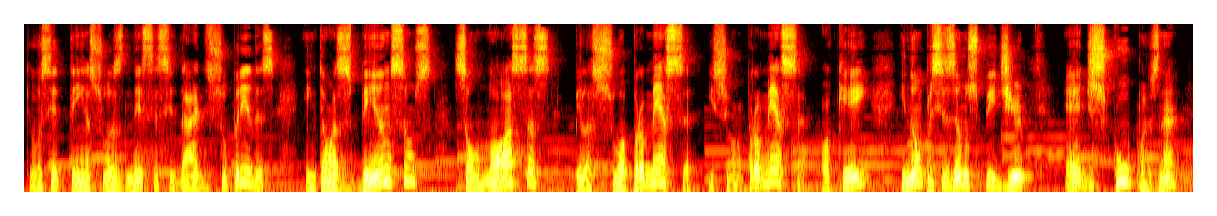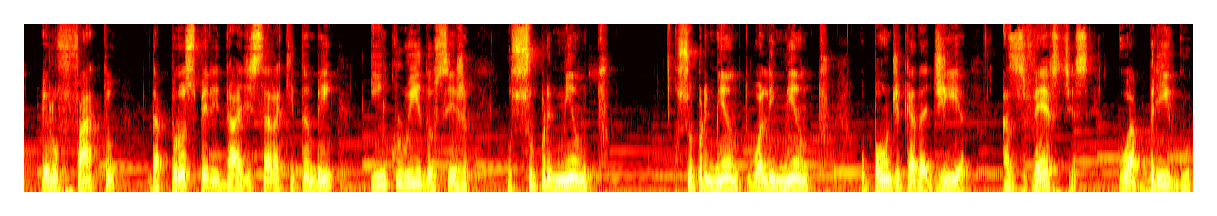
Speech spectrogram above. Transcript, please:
que você tenha suas necessidades supridas. Então as bênçãos são nossas pela sua promessa. Isso é uma promessa, ok? E não precisamos pedir é, desculpas, né? Pelo fato da prosperidade estar aqui também incluída, ou seja, o suprimento, o suprimento, o alimento, o pão de cada dia, as vestes, o abrigo.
